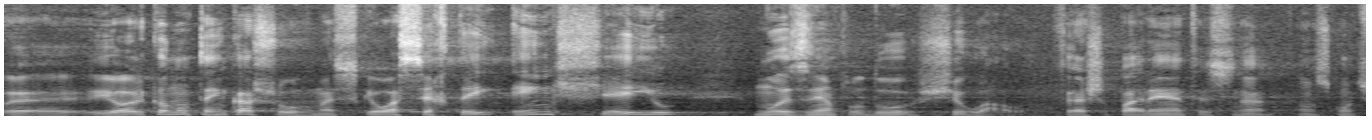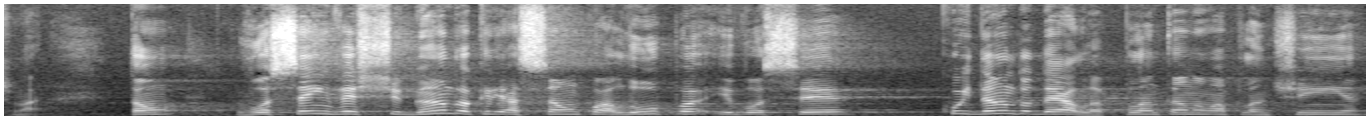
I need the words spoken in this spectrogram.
é, e olha que eu não tenho cachorro, mas que eu acertei em cheio no exemplo do chihuahua. Fecha parênteses, né? Vamos continuar. Então, você investigando a criação com a lupa e você cuidando dela, plantando uma plantinha,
